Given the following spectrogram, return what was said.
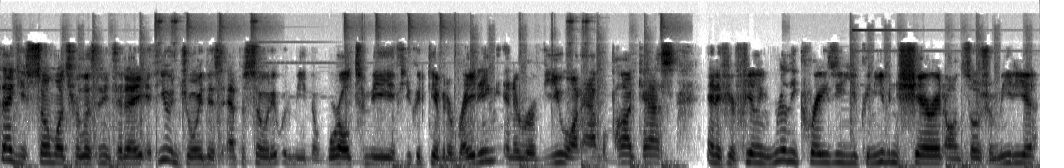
Thank you so much for listening today. If you enjoyed this episode, it would mean the world to me if you could give it a rating and a review on Apple Podcasts. And if you're feeling really crazy, you can even share it on social media.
